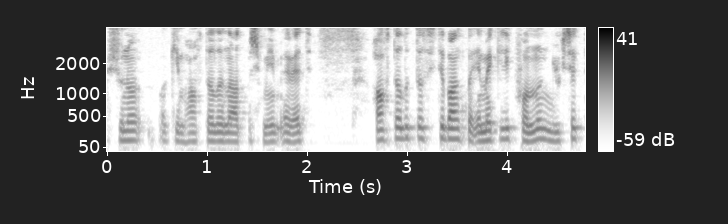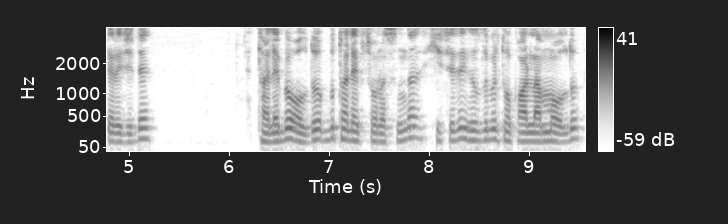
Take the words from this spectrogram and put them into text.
Şunu bakayım haftalığını atmış mıyım? Evet. Haftalıkta Citibank ve Emeklilik Fonu'nun yüksek derecede talebi oldu. Bu talep sonrasında hissede hızlı bir toparlanma oldu.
